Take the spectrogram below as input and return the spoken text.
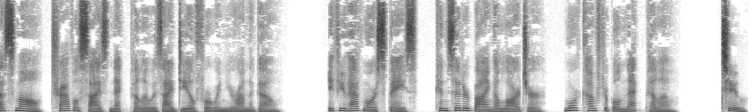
A small, travel sized neck pillow is ideal for when you're on the go. If you have more space, consider buying a larger, more comfortable neck pillow. 2.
